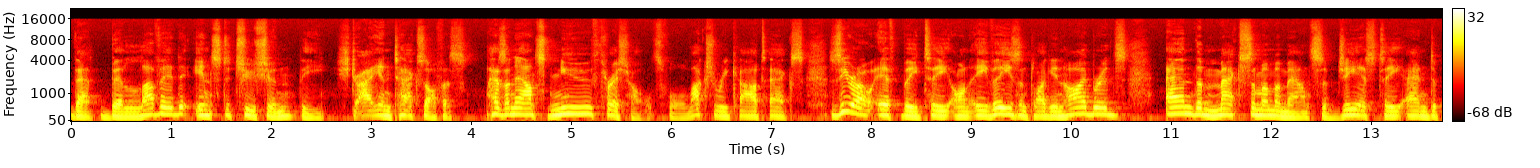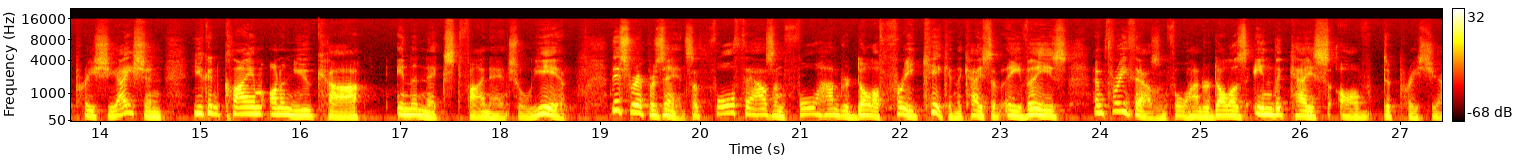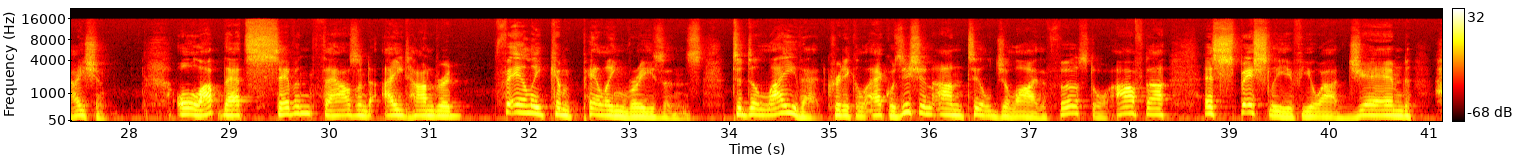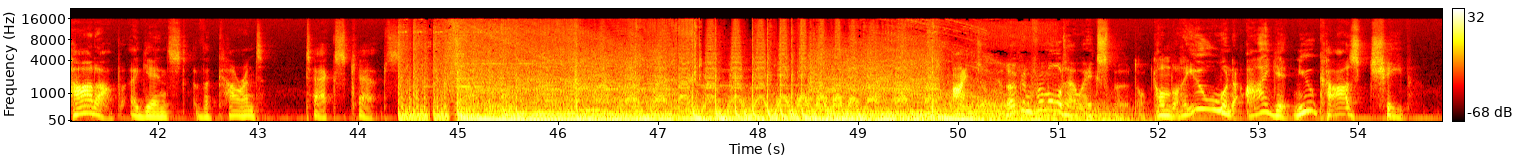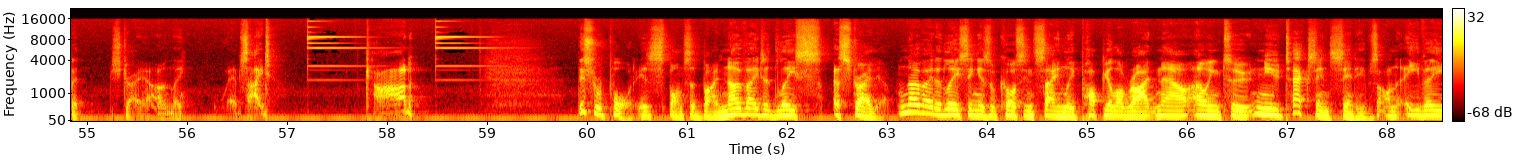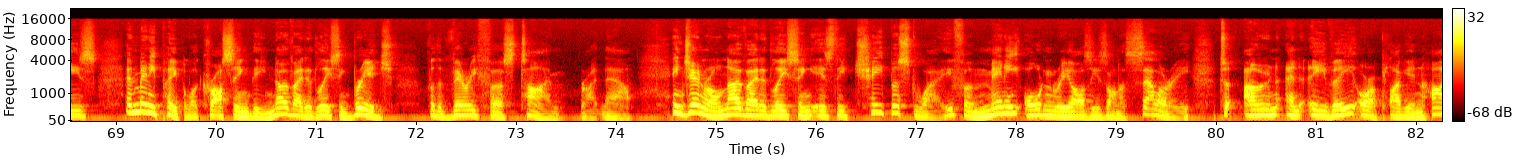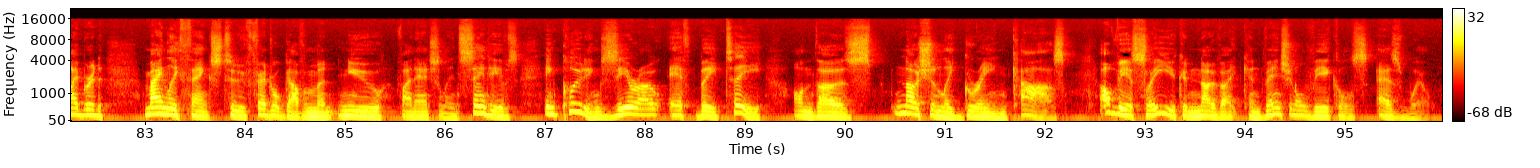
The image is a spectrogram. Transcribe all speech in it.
That beloved institution, the Australian Tax Office, has announced new thresholds for luxury car tax, zero FBT on EVs and plug in hybrids, and the maximum amounts of GST and depreciation you can claim on a new car in the next financial year. This represents a $4,400 free kick in the case of EVs and $3,400 in the case of depreciation. All up, that's 7,800 fairly compelling reasons to delay that critical acquisition until July the 1st or after, especially if you are jammed hard up against the current tax caps. I'm John Cadogan from AutoExpert.com.au and I get new cars cheap, but Australia only. Website. Card. This report is sponsored by Novated Lease Australia. Novated leasing is, of course, insanely popular right now owing to new tax incentives on EVs, and many people are crossing the Novated Leasing Bridge for the very first time right now. In general, novated leasing is the cheapest way for many ordinary Aussies on a salary to own an EV or a plug in hybrid, mainly thanks to federal government new financial incentives, including zero FBT on those notionally green cars. Obviously, you can novate conventional vehicles as well.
